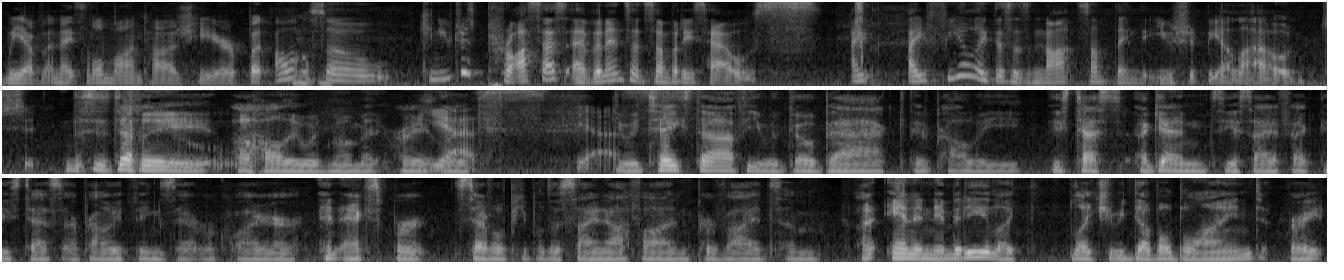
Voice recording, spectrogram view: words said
we have a nice little montage here. But mm-hmm. also, can you just process evidence at somebody's house? I, I feel like this is not something that you should be allowed to. This is definitely to- a Hollywood moment, right? Like, Yes. you would take stuff, you would go back. They'd probably these tests again, CSI effect. These tests are probably things that require an expert, several people to sign off on, provide some uh, anonymity, like like should be double blind, right?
